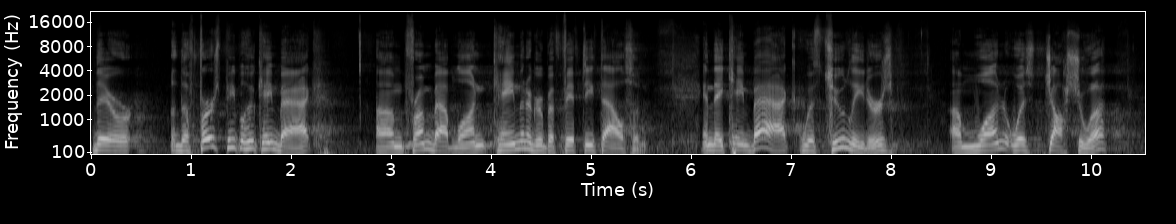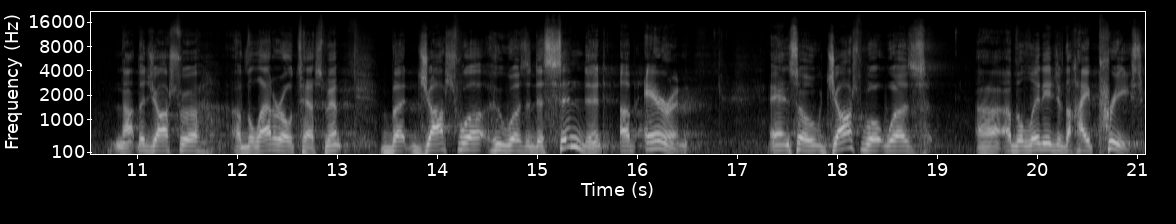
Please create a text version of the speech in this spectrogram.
The first people who came back um, from Babylon came in a group of 50,000. And they came back with two leaders. Um, one was Joshua, not the Joshua of the latter Old Testament, but Joshua who was a descendant of Aaron. And so Joshua was uh, of the lineage of the high priest.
